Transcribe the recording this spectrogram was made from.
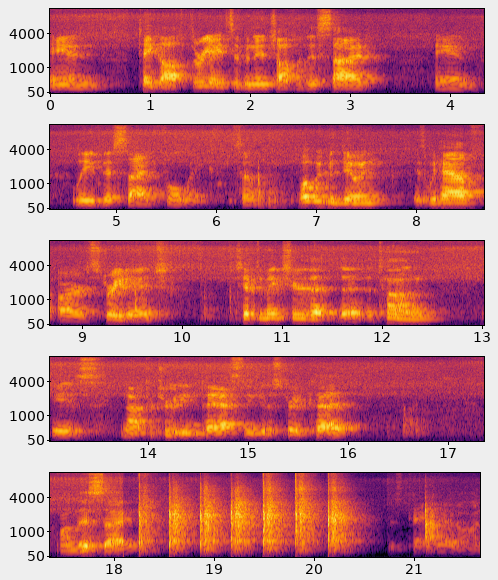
and take off 3 eighths of an inch off of this side and leave this side full length. So what we've been doing is we have our straight edge. You have to make sure that the, the tongue is not protruding past so you get a straight cut on this side. Just tack that on.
